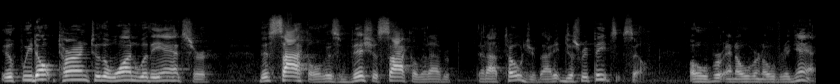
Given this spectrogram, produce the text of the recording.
if we don't turn to the one with the answer, this cycle, this vicious cycle that I've, that I've told you about, it just repeats itself over and over and over again.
